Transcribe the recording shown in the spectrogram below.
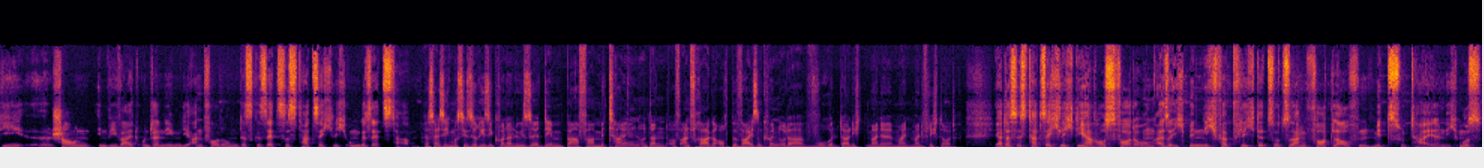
die äh, schauen, inwieweit Unternehmen die Anforderungen des Gesetzes tatsächlich umgesetzt haben. Das heißt, ich muss diese Risikoanalyse dem BAFA mitteilen und dann auf Anfrage auch beweisen können oder wo da liegt meine, mein, meine Pflicht dort? Ja, das ist tatsächlich die Herausforderung. Also ich bin nicht verpflichtet, sozusagen fortlaufend mitzuteilen. Ich muss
